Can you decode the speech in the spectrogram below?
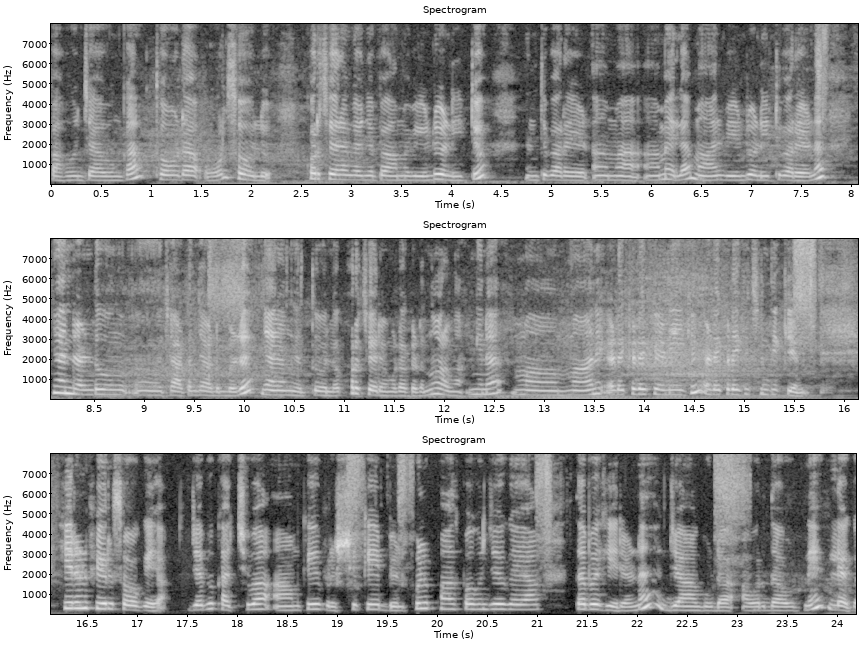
പഹുഞ്ചാവുങ്ക തോട ഓൾ സോലു. കുറച്ചു നേരം കഴിഞ്ഞപ്പോൾ ആമ വീണ്ടും എണീറ്റു. എന്നിട്ട് പറയ ആമയല്ല മാൻ വീണ്ടും എണീറ്റ് പറയാണ് ഞാൻ രണ്ട് മൂന്ന് ചാട്ടം ചാടുമ്പോൾ ഞാൻ അങ്ങ് എത്തുമല്ലോ കുറച്ചു നേരം കൂടെ കിടന്നു ഉറങ്ങാം. ഇങ്ങനെ മാൻ ഇടയ്ക്കിടയ്ക്ക് എണീക്കും ഇടയ്ക്കിടയ്ക്ക് ചിന്തിക്കുകയാണ് ഹിരൺ ഫീർ സോകയ. जब कछुआ आम के वृक्ष के बिल्कुल पास पहुंच गया तब हिरण ജാഗുട അവർ ദൗഡിനെ ലഗ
